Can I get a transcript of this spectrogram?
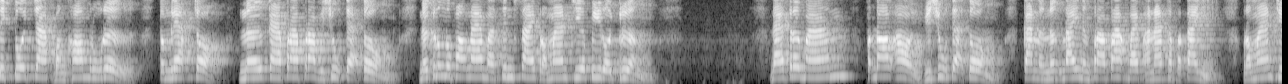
តិចតួចចាប់បង្ខំរូរើទម្លាក់ចុះនៅការប្រើប្រាស់វិសុតកតងនៅក្នុងនោះផងដែរម៉ាស៊ីនផ្សាយប្រមាណជា200គ្រឿងដែលត្រូវបាន ផ្ដល់ឲ្យវិសុតកតងកាន់នៅនឹងដៃនឹងប្រើប្រាស់បែបអនាធិបតេយ្យប្រមាណជា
